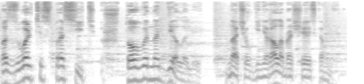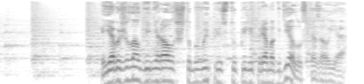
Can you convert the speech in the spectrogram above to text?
позвольте спросить, что вы наделали?» — начал генерал, обращаясь ко мне. «Я бы желал, генерал, чтобы вы приступили прямо к делу», — сказал я.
